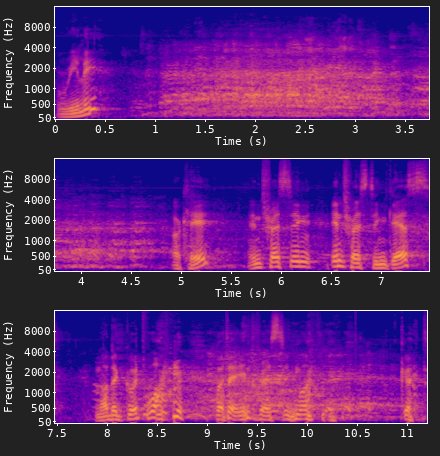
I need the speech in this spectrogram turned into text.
Really? Okay, interesting, interesting guess. Not a good one, but an interesting one. good.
